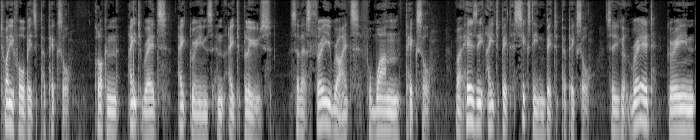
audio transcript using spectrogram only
24 bits per pixel, clocking 8 reds, 8 greens and 8 blues. So that's 3 writes for 1 pixel. Right, here's the 8-bit, 16-bit per pixel. So you've got red, green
